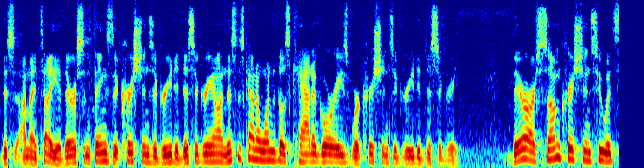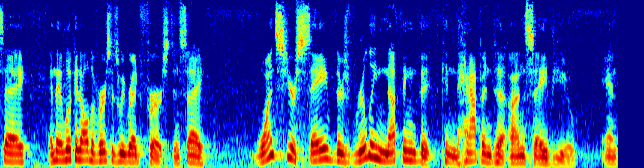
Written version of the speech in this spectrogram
this I'm going to tell you, there are some things that Christians agree to disagree on. This is kind of one of those categories where Christians agree to disagree. There are some Christians who would say, and they look at all the verses we read first and say, once you're saved, there's really nothing that can happen to unsave you. And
